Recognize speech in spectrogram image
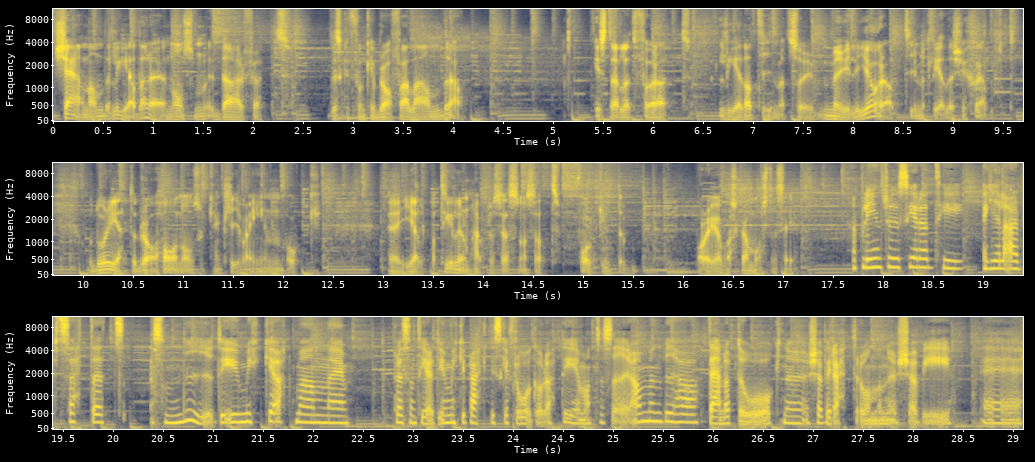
tjänande ledare, någon som är där för att det ska funka bra för alla andra istället för att leda teamet så möjliggör att teamet leder sig självt. Och då är det jättebra att ha någon som kan kliva in och eh, hjälpa till i de här processerna så att folk inte bara gör vad Scrum måste säga. Att bli introducerad till agila arbetssättet som ny, det är mycket att man eh, presenterar, det är mycket praktiska frågor. Att det är man säger, ja men vi har stand-up då och nu kör vi retron och nu kör vi eh,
